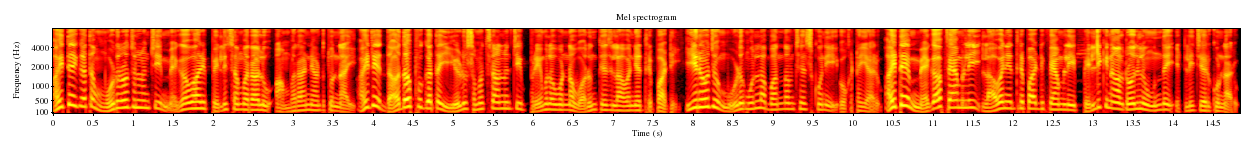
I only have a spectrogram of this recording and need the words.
అయితే గత మూడు రోజుల నుంచి మెగావారి పెళ్ళి సంబరాలు అంబరాన్ని అంటుతున్నాయి. అయితే దాదాపు గత ఏడు సంవత్సరాల నుంచి ప్రేమలో ఉన్న వరుణ్ తేజ్ లావణ్య త్రిపాఠి ఈ రోజు మూడు ముళ్ళ బంధం చేసుకుని ఒకటయ్యారు. అయితే mega family Lavanya Tripathi family పెళ్ళికి నాలుగు రోజులు ముందే ఇటలీ చేరుకున్నారు.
